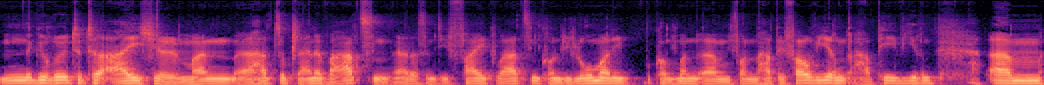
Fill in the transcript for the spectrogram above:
eine gerötete Eichel, man äh, hat so kleine Warzen, ja, das sind die Feigwarzen, Kondyloma, die bekommt man ähm, von HPV-Viren, HP-Viren. Ähm,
